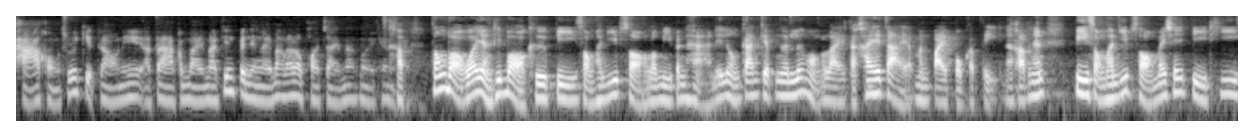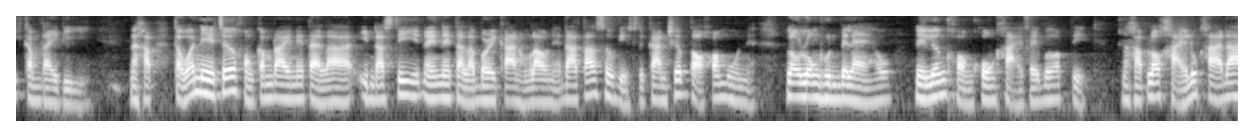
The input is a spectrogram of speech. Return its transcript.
ขาของธุรกิจเรานี่อัตรากำไรมาทิ้นเป็นยังไงบ้างแล้วเราพอใจมากน้อยแค่ไหนครับต้องบอกว่าอย่างที่บอกคือปี 2022 เรามีปัญหาในเรื่องของการเก็บเงินเรื่องของอะไร แต่ค่าใช้จ่ายมันไปปกตินะครับเพราะฉะนั้นปี 2022 ไม่ใช่ปีที่กำไรดี นะครับแต่ว่าเนเจอร์ของกำไรในแต่ละอินดัสทรีในในแต่ละบริการของเราเนี่ย Data Service หรือการเชื่อมต่อข้อมูลเนี่ยเราลงทุนไปแล้วในเรื่องของโครงข่ายไฟเบอร์ออปติกนะครับเราขายลูกค้าได้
